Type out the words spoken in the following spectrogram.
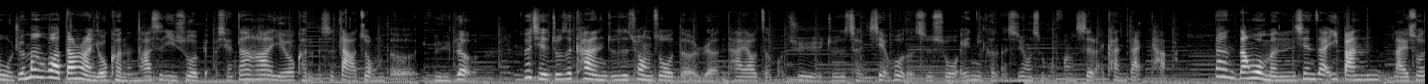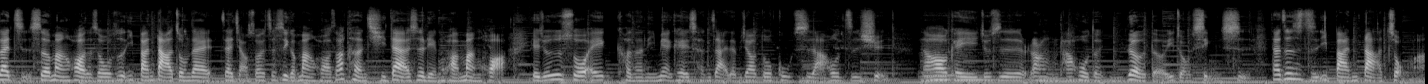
我觉得漫画当然有可能它是艺术的表现，但它也有可能是大众的娱乐，所以其实就是看就是创作的人他要怎么去就是呈现，或者是说，哎，你可能是用什么方式来看待它。但当我们现在一般来说在紫色漫画的时候，我说一般大众在在讲说这是一个漫画，他可能期待的是连环漫画，也就是说，哎，可能里面可以承载的比较多故事啊或资讯，然后可以就是让他获得娱乐的一种形式。那这是指一般大众嘛？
